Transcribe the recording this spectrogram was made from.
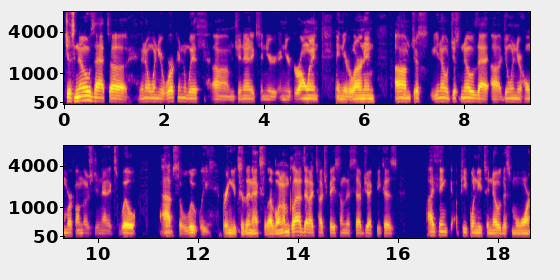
Just know that uh, you know when you're working with um, genetics and you're and you're growing and you're learning, um, just you know just know that uh, doing your homework on those genetics will absolutely bring you to the next level. And I'm glad that I touched base on this subject because I think people need to know this more.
